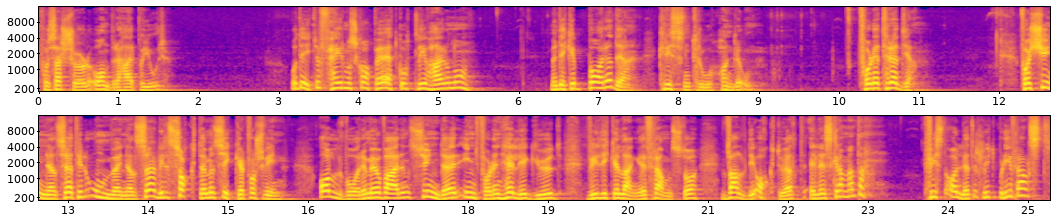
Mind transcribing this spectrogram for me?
for seg sjøl og andre her på jord. Og Det er ikke noe feil med å skape et godt liv her og nå. Men det er ikke bare det kristen tro handler om. For det tredje forkynnelse til omvendelse vil sakte, men sikkert forsvinne. Alvoret med å være en synder innenfor den hellige Gud vil ikke lenger fremstå veldig aktuelt eller skremmende. Hvis alle til slutt blir frelst.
